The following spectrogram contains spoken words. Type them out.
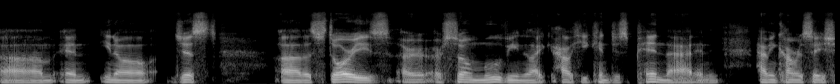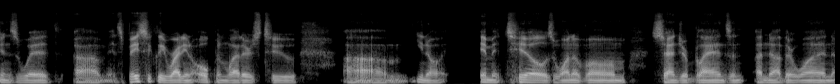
um, and you know, just uh, the stories are, are so moving. Like how he can just pin that, and having conversations with. Um, it's basically writing open letters to, um, you know, Emmett Till is one of them. Sandra Bland's an, another one.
